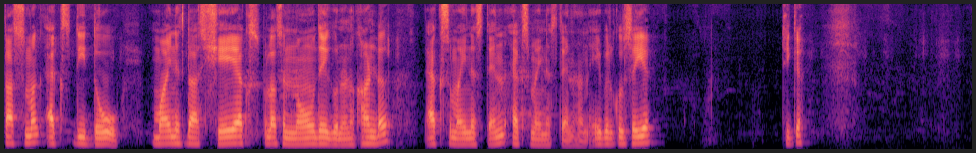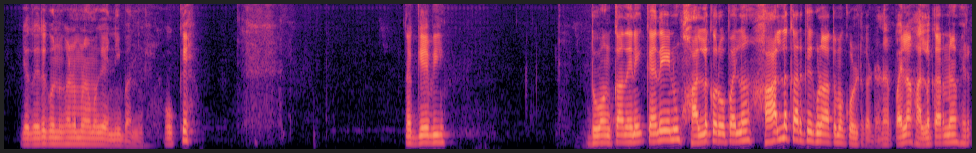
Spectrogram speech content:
ਤਸਮਕ x ਦੀ 2 ਮਾਈਨਸ 10 6x 9 ਦੇ ਗੁਣਨਖੰਡ x 3 x 3 ਹਨ। ਇਹ ਬਿਲਕੁਲ ਸਹੀ ਹੈ। ਠੀਕ ਹੈ। ਜਦੋਂ ਇਹਦੇ ਗੁਣਨਖੰਡ ਬਣਾਵਾਂਗੇ, ਇੰਨੀ ਬਣ ਗਈ। ਓਕੇ ਅੱਗੇ ਵੀ ਦੋ ਅੰਕਾਂ ਦੇ ਨੇ ਕਹਿੰਦੇ ਇਹਨੂੰ ਹੱਲ ਕਰੋ ਪਹਿਲਾਂ, ਹੱਲ ਕਰਕੇ ਗੁਣਾਤਮਕ ਉਲਟ ਕੱਢਣਾ। ਪਹਿਲਾਂ ਹੱਲ ਕਰਨਾ, ਫਿਰ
